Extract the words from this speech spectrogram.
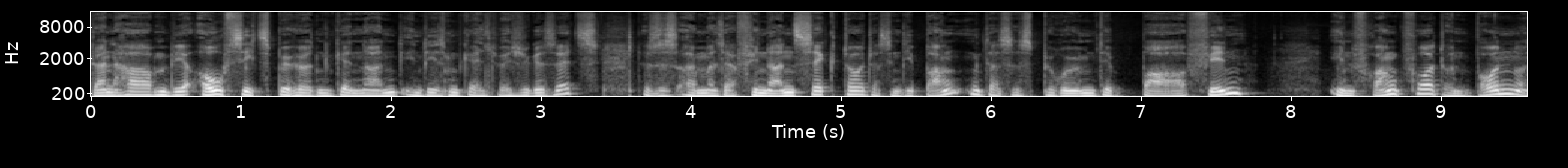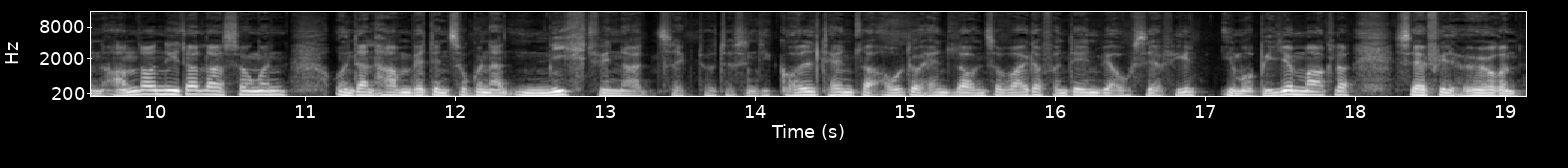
Dann haben wir Aufsichtsbehörden genannt in diesem Geldwäschegesetz. Das ist einmal der Finanzsektor, das sind die Banken, das ist berühmte BaFin in Frankfurt und Bonn und anderen Niederlassungen. Und dann haben wir den sogenannten Nicht-Finanzsektor. Das sind die Goldhändler, Autohändler und so weiter, von denen wir auch sehr viel, Immobilienmakler, sehr viel hören.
